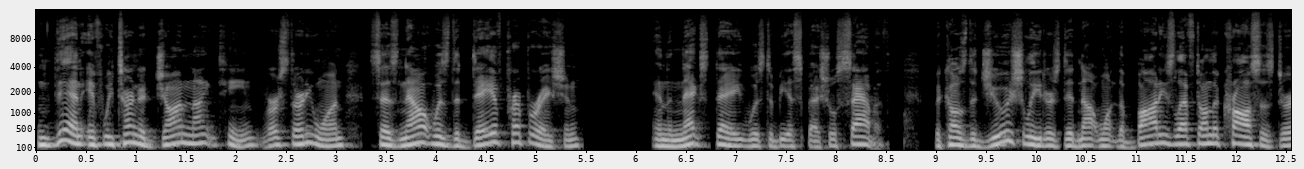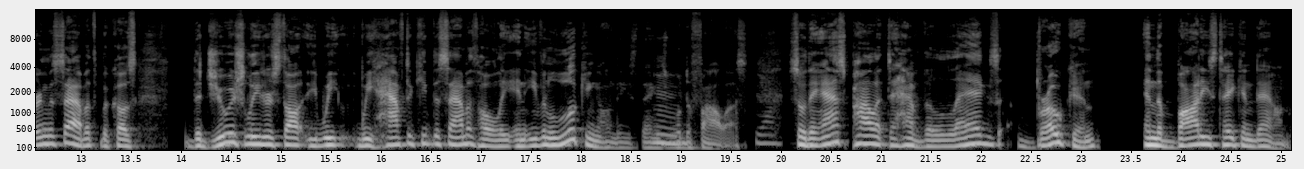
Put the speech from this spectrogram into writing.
And then if we turn to John 19, verse 31, says, Now it was the day of preparation, and the next day was to be a special Sabbath. Because the Jewish leaders did not want the bodies left on the crosses during the Sabbath, because the Jewish leaders thought we, we have to keep the Sabbath holy, and even looking on these things Mm. will defile us. Yeah. So they asked Pilate to have the legs broken and the bodies taken down.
